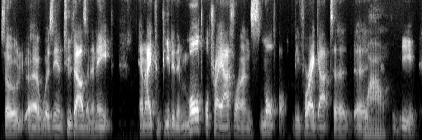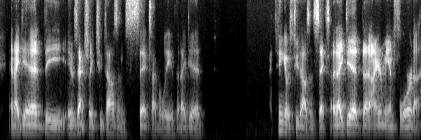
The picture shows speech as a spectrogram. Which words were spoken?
so uh, was in 2008 and I competed in multiple triathlons, multiple before I got to uh, Wow. compete. And I did the, it was actually 2006, I believe, that I did. I think it was 2006. And I did the Ironman Florida.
